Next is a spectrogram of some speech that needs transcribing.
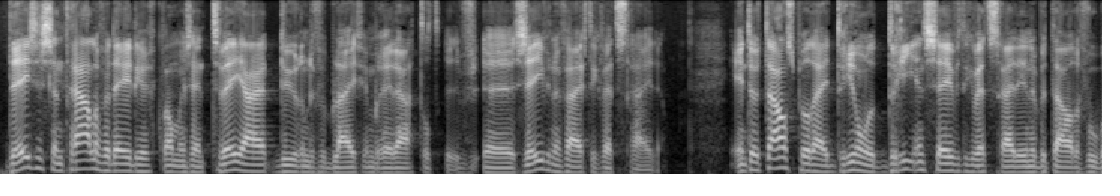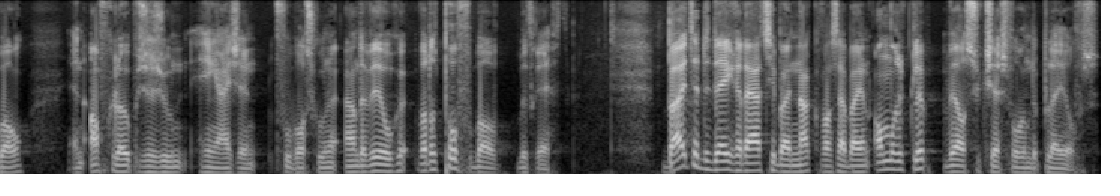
Deze centrale verdediger kwam in zijn twee jaar durende verblijf in Breda tot eh, 57 wedstrijden. In totaal speelde hij 373 wedstrijden in het betaalde voetbal. En afgelopen seizoen hing hij zijn voetbalschoenen aan de wilgen wat het profvoetbal betreft. Buiten de degradatie bij NAC was hij bij een andere club wel succesvol in de play-offs.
